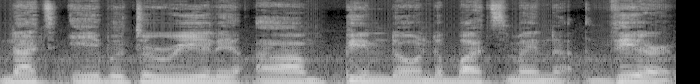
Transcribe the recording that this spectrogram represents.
not able to really um, pin down the batsmen there.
